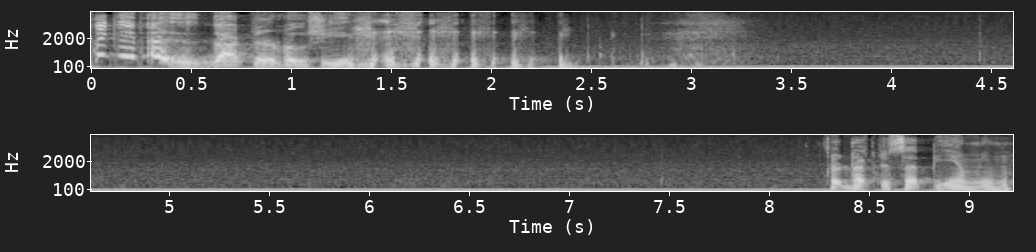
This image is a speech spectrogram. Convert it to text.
That is Dr. Fauci. or Dr. Seppi, I mean.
